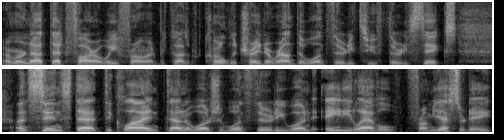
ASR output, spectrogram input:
and we're not that far away from it because we're currently trading around the 132.36 and since that decline down the 131.80 level from yesterday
